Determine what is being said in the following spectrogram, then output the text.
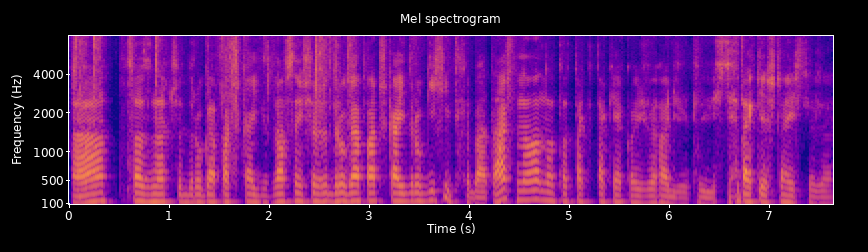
A co znaczy druga paczka X2? W sensie, że druga paczka i drugi hit chyba, tak? No, no to tak, tak jakoś wychodzi oczywiście. Takie szczęście, że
